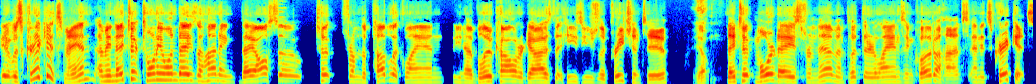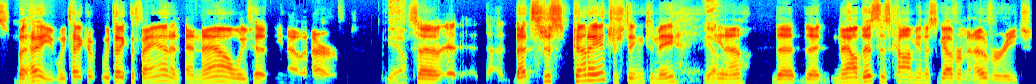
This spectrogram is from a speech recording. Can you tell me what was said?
it was crickets, man. I mean, they took 21 days of hunting. They also took from the public land, you know, blue collar guys that he's usually preaching to. Yep. They took more days from them and put their lands in quota hunts, and it's crickets. But Mhm. hey, we take we take the fan, and and now we've hit you know a nerve. Yeah. So it, that's just kind of interesting to me. Yeah. You know that that now this is communist government overreach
